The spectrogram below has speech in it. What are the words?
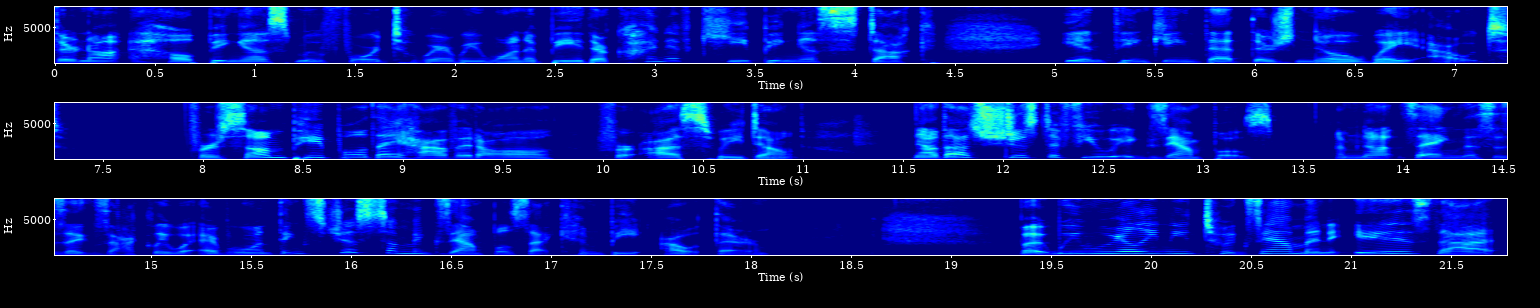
They're not helping us move forward to where we want to be. They're kind of keeping us stuck in thinking that there's no way out. For some people, they have it all. For us, we don't. Now, that's just a few examples. I'm not saying this is exactly what everyone thinks, just some examples that can be out there. But we really need to examine is that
